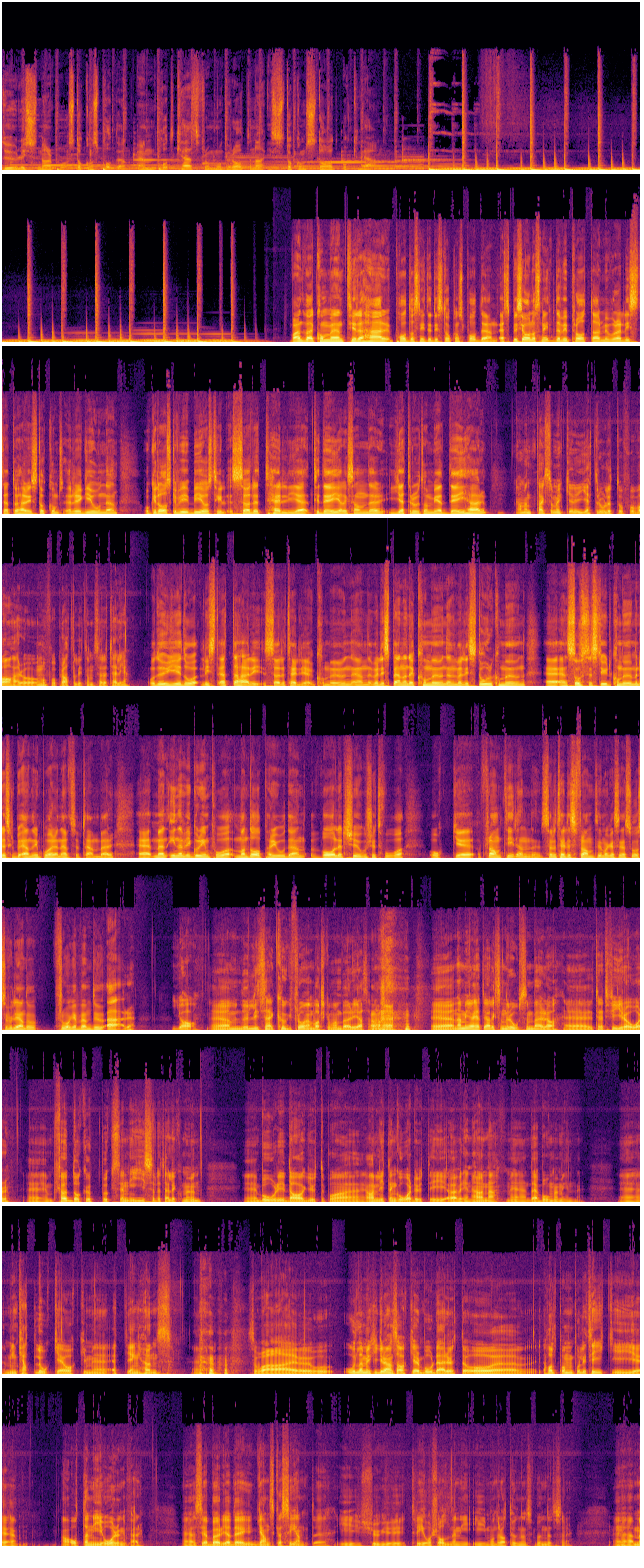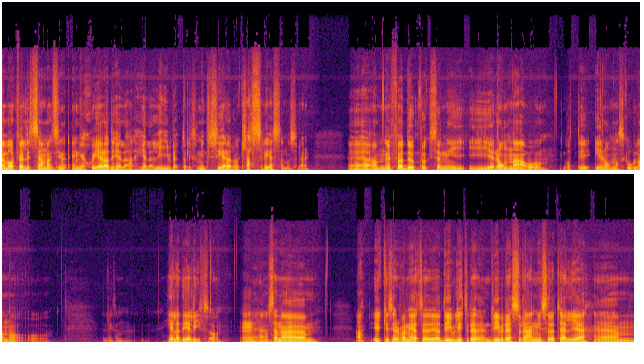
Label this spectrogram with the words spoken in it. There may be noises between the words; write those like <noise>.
Du lyssnar på Stockholmspodden, en podcast från Moderaterna i Stockholms stad och län. Varmt välkommen till det här poddavsnittet i Stockholmspodden. Ett specialavsnitt där vi pratar med våra listor här i Stockholmsregionen. Och idag ska vi bege oss till Södertälje, till dig Alexander. Jätteroligt att ha med dig här. Ja men tack så mycket, det är jätteroligt att få vara här och, Mm. och få prata lite om Södertälje. Och du är ju då listetta här i Södertälje kommun, en väldigt spännande kommun, en väldigt stor kommun, eh, en sossestyrd kommun, men det ska bli ändring på här den 11 september. Eh, men innan vi går in på mandatperioden, valet 2022 och eh, framtiden, Södertäljes framtid om man kan säga så, så vill jag ändå fråga vem du är. Ja, eh, det är lite så här kuggfrågan, vart ska man börja? Så, men, eh, eh, nej men jag heter Alexander Rosenberg då, eh, 34 år, eh, född och uppvuxen i Södertälje kommun. Eh, bor idag ute på, jag har en liten gård ute i Överenhörna med, där jag bor med min, eh, min katt Loke och med ett gäng höns. <laughs> Eh, så och odlar mycket grönsaker, bor där ute och eh, hållit på med politik i eh, ja, 8-9 år ungefär. Eh, Så jag började ganska sent eh, i 23-årsåldern i, i Moderata ungdomsförbundet och sådär. Eh, Men varit väldigt samhällsengagerad hela, hela livet och liksom intresserad av klassresan och sådär. Jag är född och uppvuxen i, i Ronna och gått i, i Ronna-skolan och, och liksom hela det liv så. Mm. Sen har jag ja, yrkeserfarenhet, jag driver, lite, driver restaurang i Södertälje,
